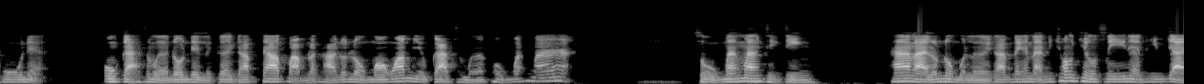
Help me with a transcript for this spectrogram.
ภูเนี่ยโอกาสเสมอโดนเด่นเหลือเกินครับเจ้าปรับราคาลดลงมองว่ามีโอกาสเสมอสูงมากๆ สูงมากๆจริงๆ5รายลดลงหมดเลยครับ ในขณะที่ช่องเชลซีเนี่ยทีมใหญ่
